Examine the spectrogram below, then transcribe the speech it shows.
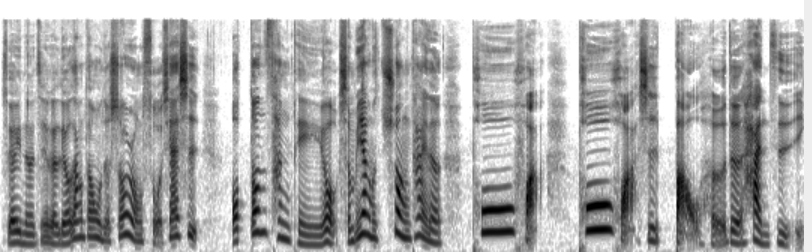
所以呢，这个流浪动物的收容所现在是어떤상태요？什么样的状态呢？포 화， 泼华是饱和的汉字音，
